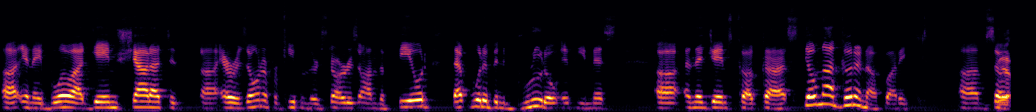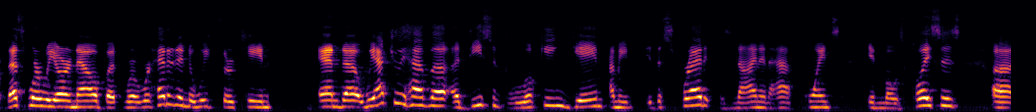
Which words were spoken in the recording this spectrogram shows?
uh, in a blowout game. Shout out to uh, Arizona for keeping their starters on the field. That would have been brutal if he missed uh, and then James Cook, uh, still not good enough, buddy. Um, so yep. that's where we are now. But we're, we're headed into week 13. And uh, we actually have a, a, decent looking game. I mean, the spread is nine and a half points in most places. Uh,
